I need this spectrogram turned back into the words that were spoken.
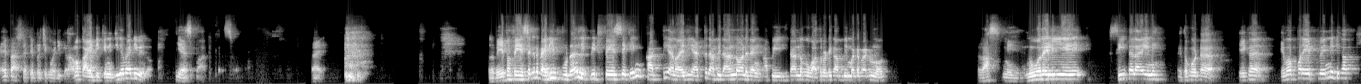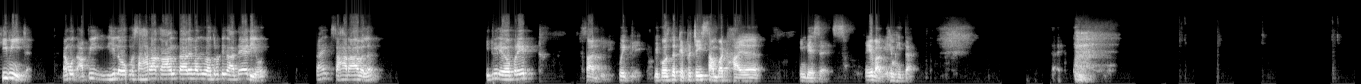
ඒ ප්‍රශ්න temperature එක වැඩි කරාම kinetic energy එක වැඩි වෙනවා. Gas particles. Right. Vapour phase එකට වැඩිපුර ලික්විඩ් ෆේස් එකෙන් කට්ටිය යනවා. ඉතින් ඇත්තට අපි දන්නවනේ දැන් අපි හිතන්නකෝ වතුර ටිකක් බිමට වැටුනොත් රස් මේ නුවරඑළියේ සීතලයිනේ. එතකොට ඒක එවපරේට් වෙන්නේ ටිකක් හිමීට. නමුත් අපි ගිහිල්ලා ඕක සහරා කාන්තාරේ වගේ වතුර ටික අත ඇරියොත් right සහරාවල it will evaporate suddenly quickly because the temperature is somewhat higher in deserts. ඒ වගේ එහෙම හිතන්න.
